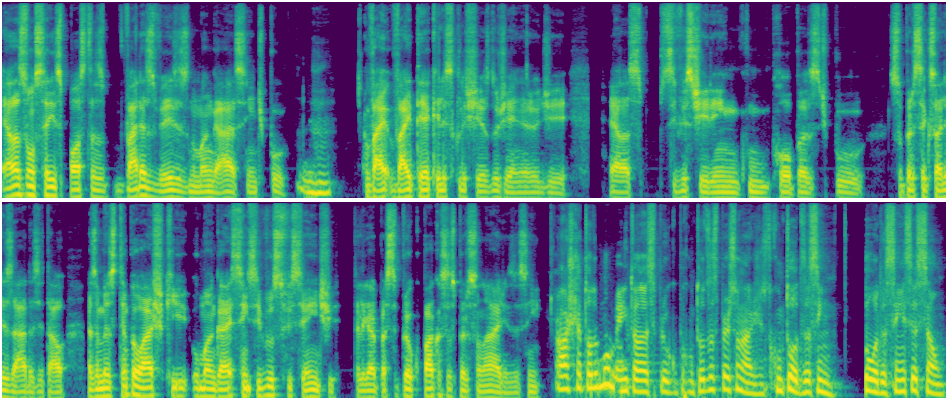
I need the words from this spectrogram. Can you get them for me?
elas vão ser expostas várias vezes no mangá, assim, tipo. Uhum. Vai, vai ter aqueles clichês do gênero de elas se vestirem com roupas, tipo, super sexualizadas e tal. Mas ao mesmo tempo eu acho que o mangá é sensível o suficiente, tá ligado? Pra se preocupar com essas personagens, assim. Eu acho que a todo momento ela se preocupa com todas as personagens. Com todos, assim todas, sem exceção.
